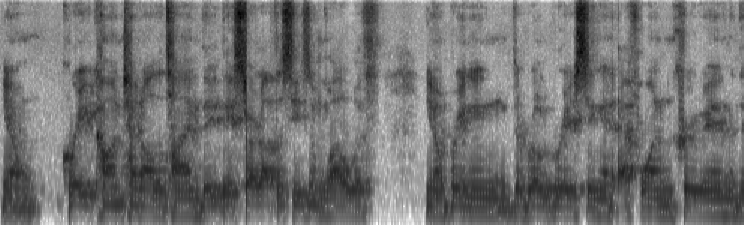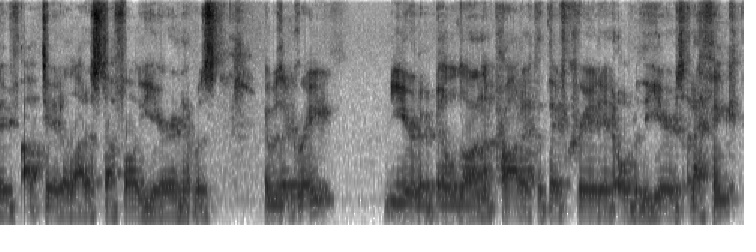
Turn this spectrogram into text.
you know, great content all the time. They they start off the season well with you know bringing the road racing and F1 crew in, and they've updated a lot of stuff all year, and it was it was a great year to build on the product that they've created over the years. And I think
